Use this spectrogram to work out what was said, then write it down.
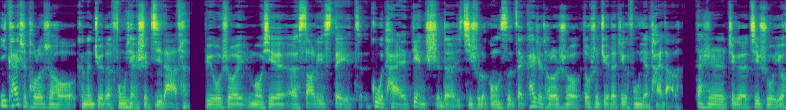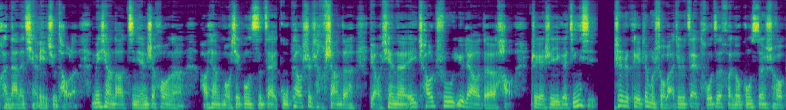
一开始投的时候可能觉得风险是极大的，比如说某些呃 solid state 固态电池的技术的公司，在开始投的时候都是觉得这个风险太大了，但是这个技术有很大的潜力去投了。没想到几年之后呢，好像某些公司在股票市场上的表现呢，哎，超出预料的好，这也是一个惊喜。甚至可以这么说吧，就是在投资很多公司的时候，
